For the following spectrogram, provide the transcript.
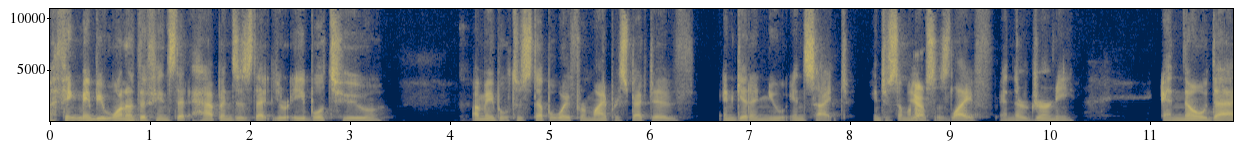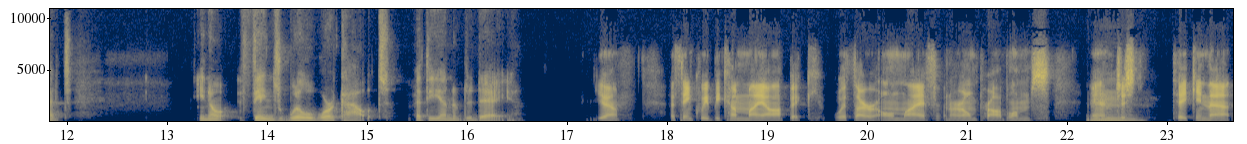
i think maybe one of the things that happens is that you're able to i'm able to step away from my perspective and get a new insight into someone Yeah. else's life and their journey and know that you know things will work out at the end of the day Yeah. I think we become myopic with our own life and our own problems and just taking that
